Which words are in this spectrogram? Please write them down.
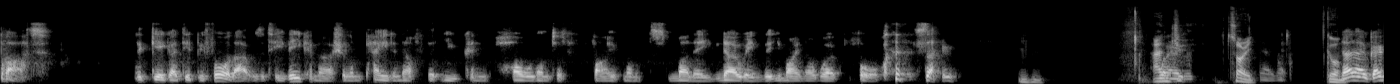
But the gig I did before that was a TV commercial and paid enough that you can hold on to five months' money, knowing that you might not work for four. so, And Where- du- sorry, go on. no, no, go.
